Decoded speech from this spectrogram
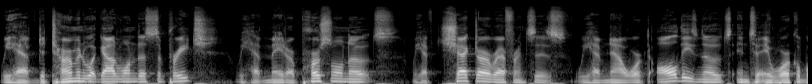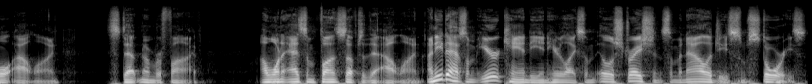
we have determined what God wanted us to preach. We have made our personal notes. We have checked our references. We have now worked all these notes into a workable outline. Step number 5. I want to add some fun stuff to the outline. I need to have some ear candy in here, like some illustrations, some analogies, some stories.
